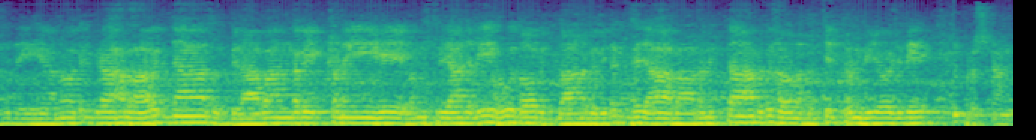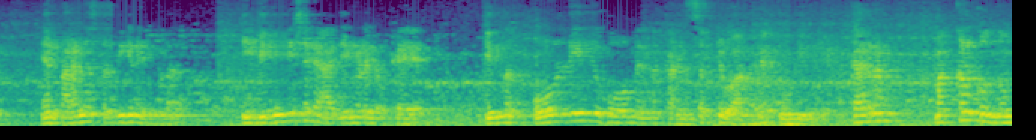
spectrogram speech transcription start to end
वल्गुभाषितैः मनोजग्राहभावज्ञा सुस्थिरावाङ्गवीक्षणैः एवं स्त्रिया जलीभूतो विद्वान् विविदग्धया बालमित्ता विदुषो न सच्चित्रम् भियोजिते ഒരു പ്രശ്നമാണ് ഞാൻ പറയുന്നത് ശ്രദ്ധിക്കണം നിങ്ങൾ ഈ വിദേശ രാജ്യങ്ങളിലൊക്കെ ഇന്ന് ഓൾഡ് ഏജ് ഹോം എന്ന കൺസെപ്റ്റ് വളരെ കൂടിയിരിക്കുകയാണ് കാരണം മക്കൾക്കൊന്നും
